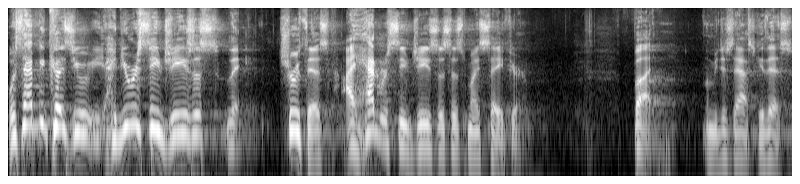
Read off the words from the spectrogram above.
was that because you had you received Jesus? The truth is, I had received Jesus as my Savior. But let me just ask you this:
